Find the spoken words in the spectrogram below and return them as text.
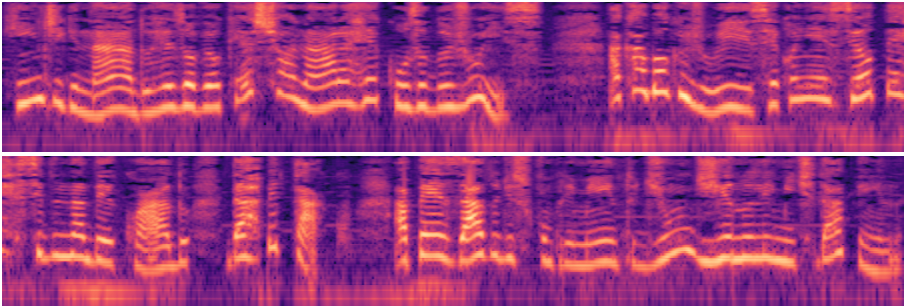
que, indignado, resolveu questionar a recusa do juiz. Acabou que o juiz reconheceu ter sido inadequado dar pitaco, apesar do descumprimento de um dia no limite da pena.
